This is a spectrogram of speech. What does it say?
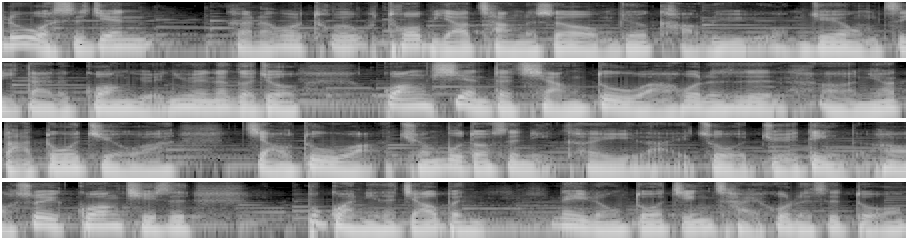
如果时间可能会拖拖比较长的时候，我们就考虑，我们就用我们自己带的光源，因为那个就光线的强度啊，或者是啊、呃、你要打多久啊，角度啊，全部都是你可以来做决定的哈、所以光其实不管你的脚本内容多精彩，或者是多。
